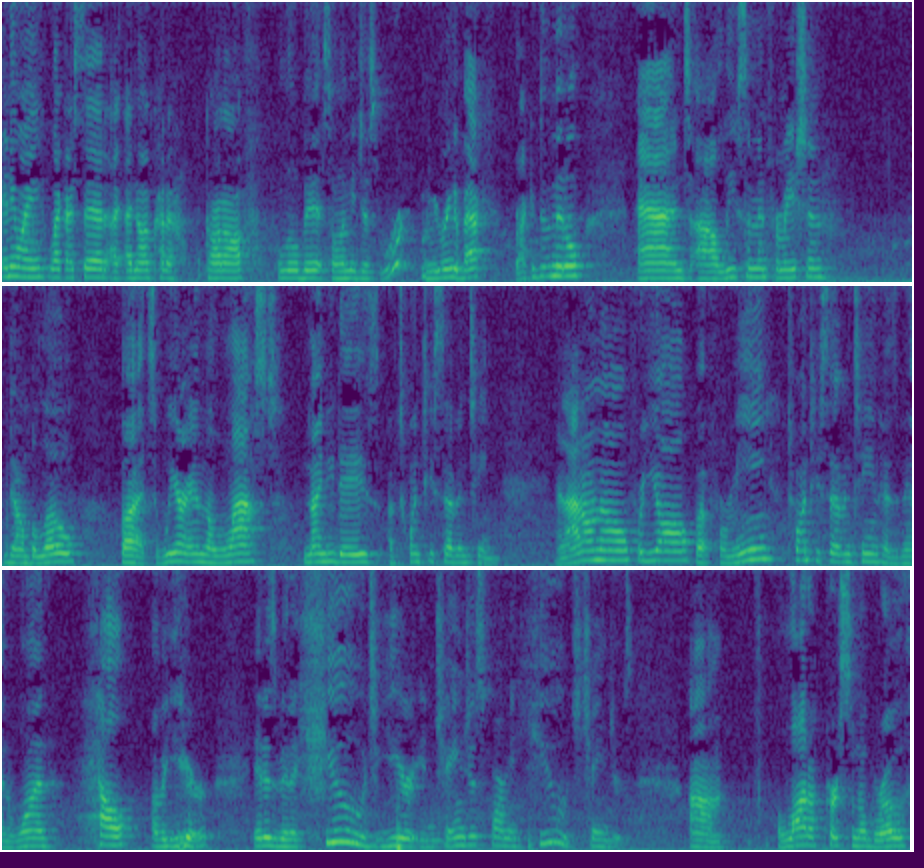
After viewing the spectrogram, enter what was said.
anyway, like I said, I, I know I've kind of gone off a little bit, so let me just, let me bring it back, back into the middle and I'll leave some information down below. But we are in the last 90 days of 2017. And I don't know for y'all, but for me, 2017 has been one hell of a year. It has been a huge year in changes for me, huge changes. Um, a lot of personal growth,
